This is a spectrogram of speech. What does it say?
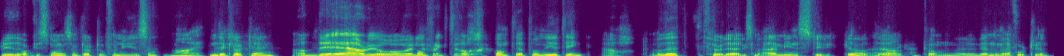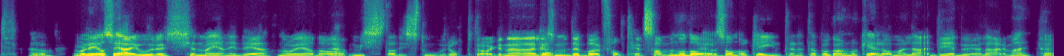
Fordi det var ikke så mange som klarte å fornye seg. Nei, Men det klarte jeg. ja, det er du jo Så veldig flink til, da. Fant jeg på nye ting. Ja. Og det føler jeg liksom er min styrke, da, at Ja. jeg kan eh, vende meg fort rundt. Ja. Det var det også jeg gjorde, kjenner meg igjen i det, når jeg da Ja. mista de store oppdragene. liksom Det bare falt helt sammen. Og da var det sånn, ok, internett er på gang, ok, det bør jeg lære meg. Ja.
